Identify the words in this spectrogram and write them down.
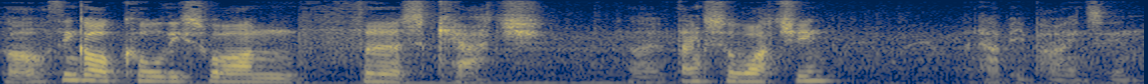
So I think I'll call this one First Catch. So thanks for watching and happy painting.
